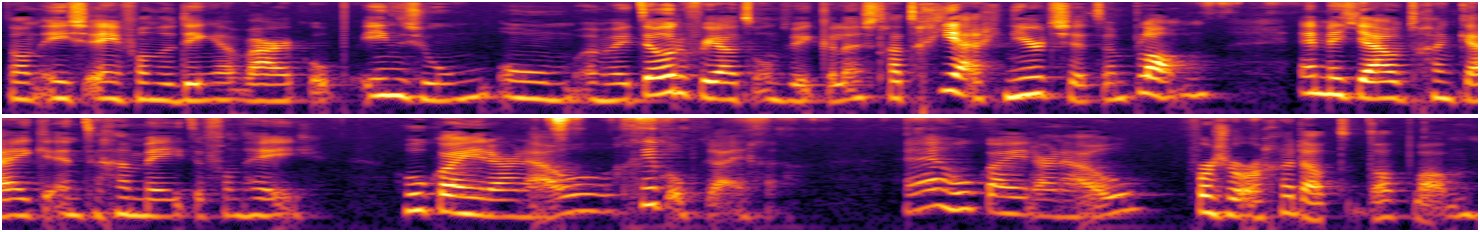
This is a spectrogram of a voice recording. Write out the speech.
Dan is een van de dingen waar ik op inzoom om een methode voor jou te ontwikkelen, een strategie eigenlijk neer te zetten, een plan. En met jou te gaan kijken en te gaan meten van hé, hey, hoe kan je daar nou grip op krijgen? Hè, hoe kan je daar nou voor zorgen dat dat plan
